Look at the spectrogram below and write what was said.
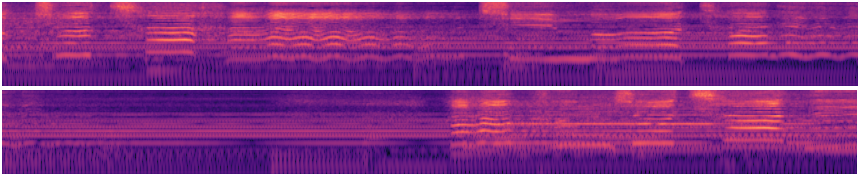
기억조차 하지 못하는 아픔조차는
